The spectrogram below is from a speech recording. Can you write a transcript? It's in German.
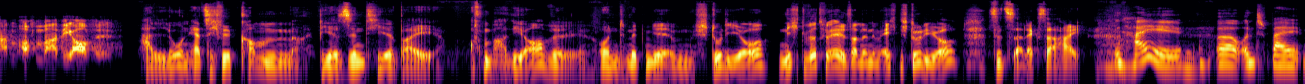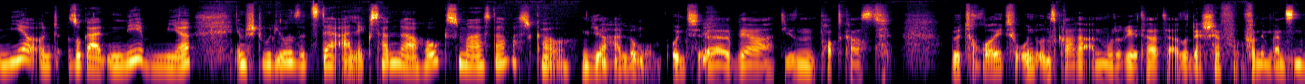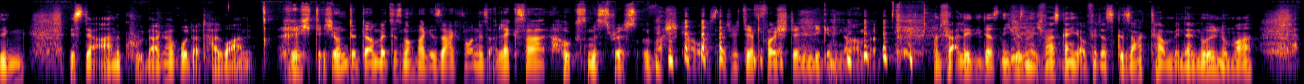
haben offenbar The Orville. Hallo und herzlich willkommen. Wir sind hier bei offenbar The Orville und mit mir im Studio, nicht virtuell, sondern im echten Studio, sitzt Alexa. Hi. Hi. Äh, Und bei mir und sogar neben mir im Studio sitzt der Alexander Hoaxmaster Waschkau. Ja, hallo. Und äh, wer diesen Podcast betreut und uns gerade anmoderiert hat, also der Chef von dem ganzen Ding, ist der Arne Kutnager-Rodert. Hallo Arne. Richtig. Und damit es nochmal gesagt worden ist, Alexa Hoax Mistress Waschkau ist natürlich der vollständige Name. Und für alle, die das nicht wissen, ich weiß gar nicht, ob wir das gesagt haben in der Nullnummer.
